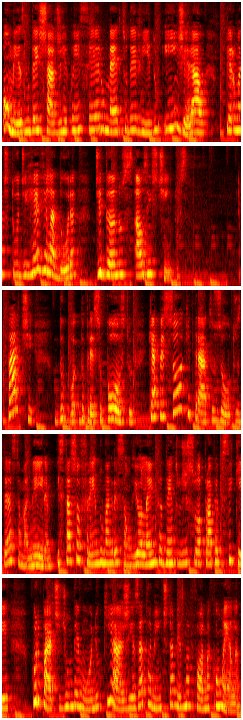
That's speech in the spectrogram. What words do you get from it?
ou mesmo deixar de reconhecer o mérito devido e, em geral, ter uma atitude reveladora de danos aos instintos. Parte do, do, pressuposto que a pessoa que trata os outros desta maneira está sofrendo uma agressão violenta dentro de sua própria psique por parte de um demônio que age exatamente da mesma forma com ela.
